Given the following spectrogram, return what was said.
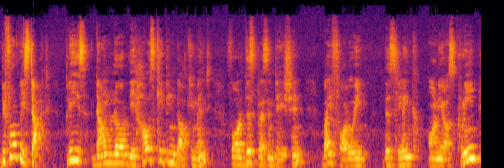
Before we start, please download the housekeeping document for this presentation by following this link on your screen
